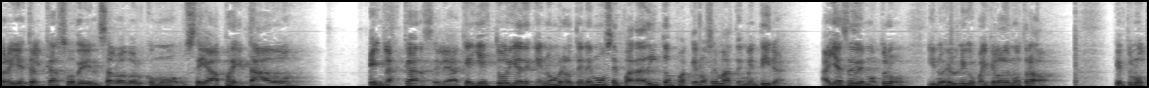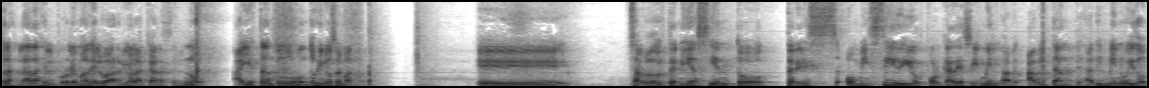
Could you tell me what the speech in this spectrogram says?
Pero ahí está el caso de El Salvador, cómo se ha apretado en las cárceles. Aquella historia de que no, hombre, lo tenemos separaditos para que no se maten. Mentira. Allá se demostró, y no es el único país que lo ha demostrado, que tú no trasladas el problema del barrio a la cárcel. No, ahí están todos juntos y no se matan. Eh, Salvador tenía 103 homicidios por cada 100.000 habitantes, ha disminuido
